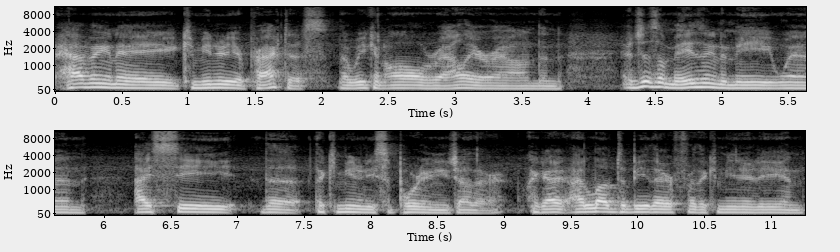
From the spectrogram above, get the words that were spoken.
having a community of practice that we can all rally around. And it's just amazing to me when I see the the community supporting each other. Like I, I love to be there for the community, and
